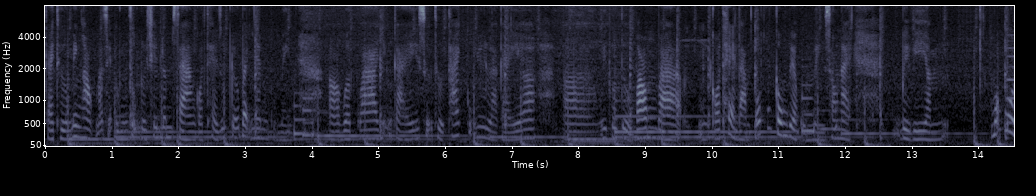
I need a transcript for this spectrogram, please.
cái thứ mình học nó sẽ ứng dụng được trên lâm sàng, có thể giúp đỡ bệnh nhân của mình uh, vượt qua những cái sự thử thách cũng như là cái uh, nguy cơ tử vong và ừ, có thể làm tốt nhất công việc của mình sau này. Bởi vì um, mỗi một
